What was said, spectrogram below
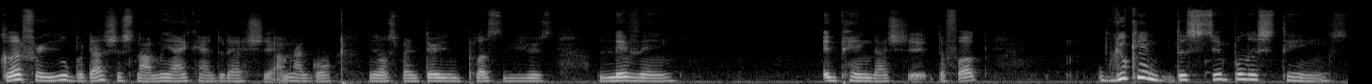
good for you, but that's just not me. I can't do that shit. I'm not going, you know, spend 30 plus years living and paying that shit. The fuck? You can, the simplest things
